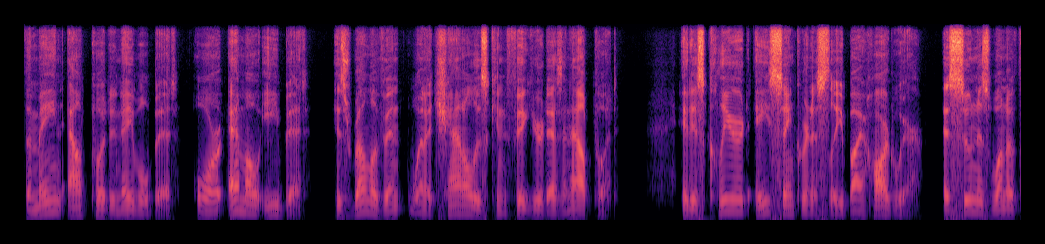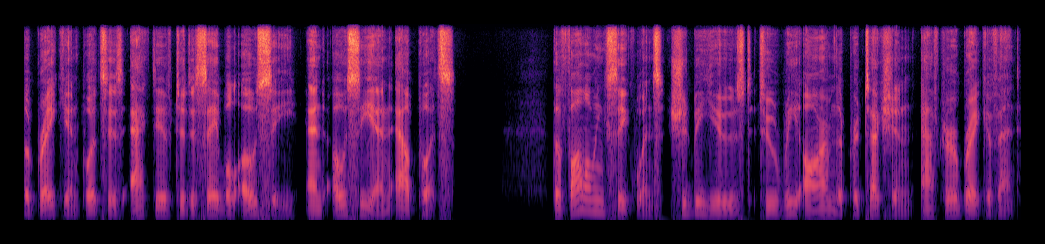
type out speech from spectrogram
The main output enable bit, or MOE bit, is relevant when a channel is configured as an output. It is cleared asynchronously by hardware as soon as one of the break inputs is active to disable OC and OCN outputs. The following sequence should be used to rearm the protection after a break event.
